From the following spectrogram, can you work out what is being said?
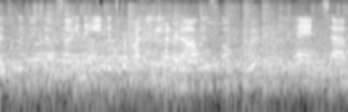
that's all the details. So in the end, it's probably about 300 hours of work and um,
